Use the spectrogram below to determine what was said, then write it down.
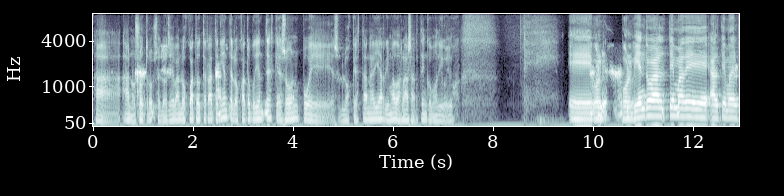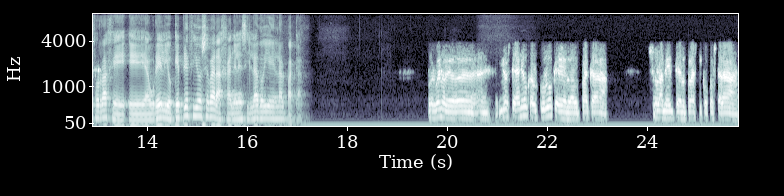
a, a nosotros. Se los llevan los cuatro terratenientes, los cuatro pudientes, que son pues los que están ahí arrimados a la sartén, como digo yo. Eh, vol- volviendo al tema de al tema del forraje, eh, Aurelio, ¿qué precio se baraja en el ensilado y en la alpaca? Pues bueno, eh, yo este año calculo que la alpaca solamente el plástico costará,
